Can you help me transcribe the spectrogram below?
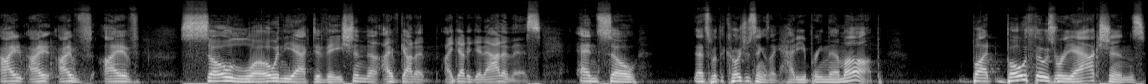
I, I I've I've so low in the activation that I've got to I got to get out of this. And so that's what the coach was saying is like, how do you bring them up? But both those reactions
